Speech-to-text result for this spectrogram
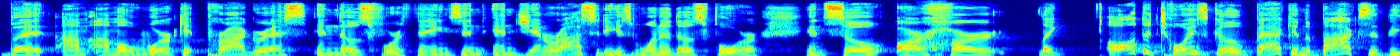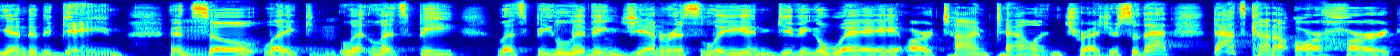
but I'm, I'm a work at progress in those four things. And, and generosity is one of those four. And so our heart, all the toys go back in the box at the end of the game. And Mm. so like, Mhm. let, let's be, let's be living generously and giving away our time, talent, and treasure. So that, that's kind of our heart.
